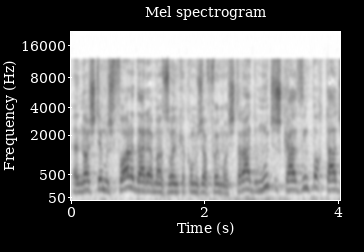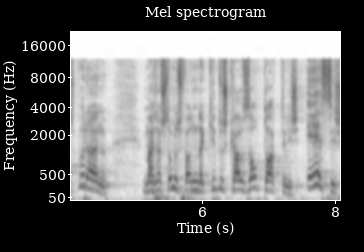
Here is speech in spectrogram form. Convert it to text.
eh, nós temos fora da área amazônica, como já foi mostrado, muitos casos importados por ano. mas nós estamos falando aqui dos casos autóctones. Esses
